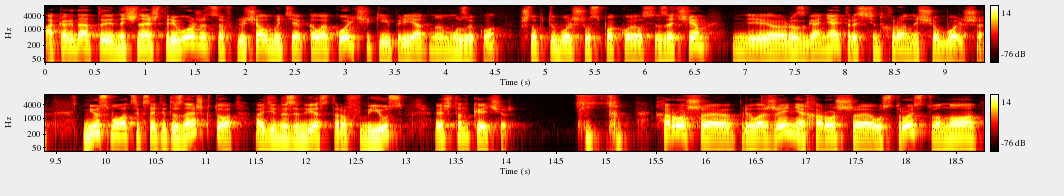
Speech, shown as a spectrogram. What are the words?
а когда ты начинаешь тревожиться, включал бы тебе колокольчики и приятную музыку, чтобы ты больше успокоился. Зачем э, разгонять рассинхрон еще больше? Мьюз молодцы. Кстати, ты знаешь, кто один из инвесторов Мьюз? Эштон Кетчер. Хорошее приложение, хорошее устройство, но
